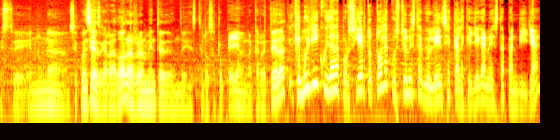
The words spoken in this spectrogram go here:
este, en una secuencia desgarradora realmente de donde este, los atropellan en la carretera. Que muy bien cuidada, por cierto, toda la cuestión de esta violencia que a la que llegan esta pandilla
